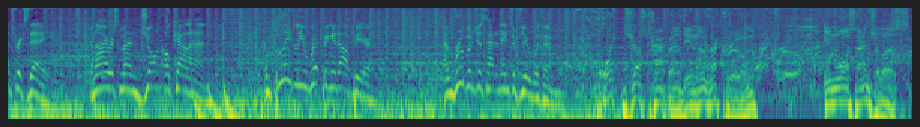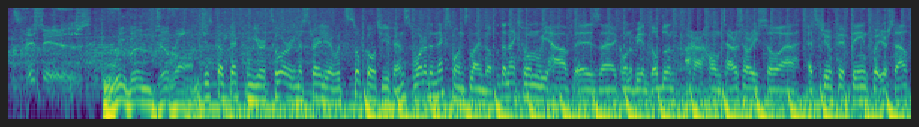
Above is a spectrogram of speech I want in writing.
Patrick's Day. An Irishman, John O'Callaghan, completely ripping it up here. And Ruben just had an interview with him. What just happened in the rec room? In Los Angeles. This is Ruben de Ronde. Just got back from your tour in Australia with subculture events. What are the next ones lined up? The next one we have is uh, going to be in Dublin, our home territory. So uh, it's June 15th with yourself,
